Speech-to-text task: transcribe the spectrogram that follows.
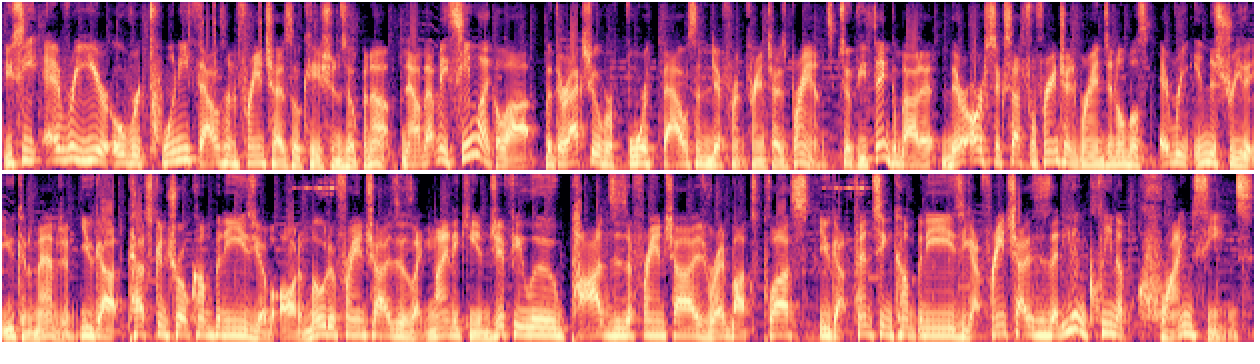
You see, every year over 20,000 franchise locations open up. Now, that may seem like a lot, but there are actually over 4,000 different franchise brands. So if you think about it, there are successful franchise brands in almost every industry that you can imagine. You've got pest control companies, you have automotive franchises like Meineke and Jiffy Lube, Pods is a franchise, Redbox Plus, you've got fencing companies, you got franchises that even clean up crime scenes.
